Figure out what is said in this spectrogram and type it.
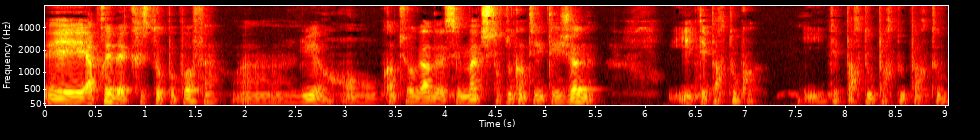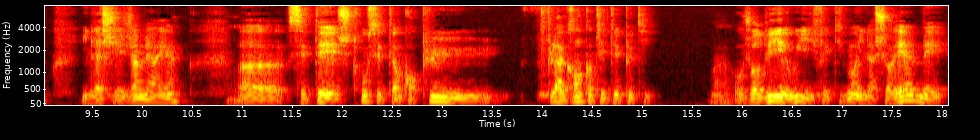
Et après, ben, Christo Popov, hein, euh, lui, quand tu regardes ses matchs, surtout quand il était jeune, il était partout, quoi. Il était partout, partout, partout. Il lâchait jamais rien. Euh, c'était, je trouve, c'était encore plus flagrant quand il était petit. Aujourd'hui, oui, effectivement, il lâche rien, mais,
